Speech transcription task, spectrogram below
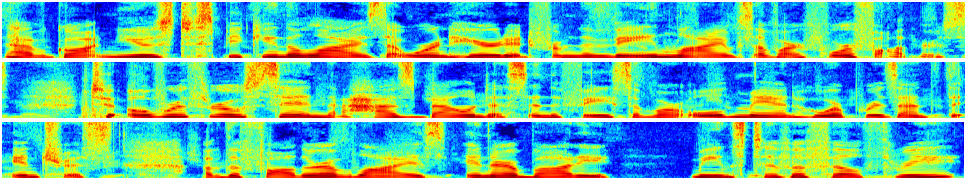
that have gotten used to speaking the lies that were inherited from the vain lives of our forefathers, to overthrow sin that has bound us in the face of our old man who represents the interests of the father of lies in our body means to fulfill three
